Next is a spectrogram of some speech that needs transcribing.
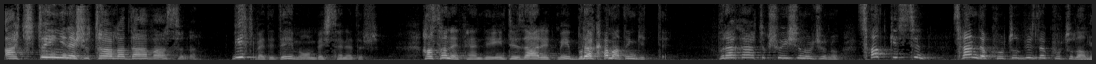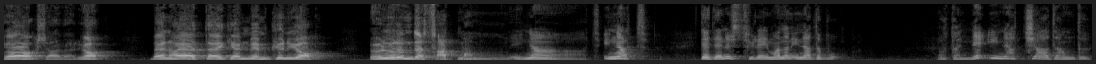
Açtın yine şu tarla davasını. Bitmedi değil mi 15 senedir? Hasan efendi intizar etmeyi bırakamadın gitti. Bırak artık şu işin ucunu. Sat gitsin. Sen de kurtul biz de kurtulalım. Yok Şaver yok. Ben hayattayken mümkün yok. Ölürüm de satmam. İnat, inat. Dedeniz Süleyman'ın inadı bu. O da ne inatçı adamdı.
